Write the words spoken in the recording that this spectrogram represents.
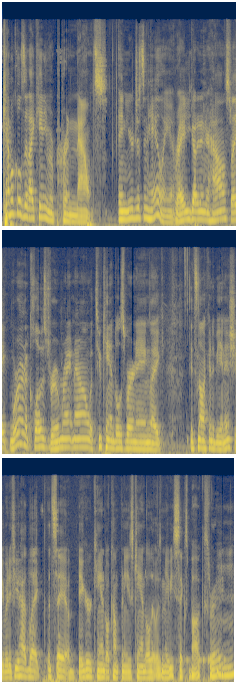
chemicals that I can't even pronounce. And you're just inhaling it, right? You got it in your house, right? We're in a closed room right now with two candles burning. Like, it's not going to be an issue. But if you had, like, let's say a bigger candle company's candle that was maybe six bucks, right? Mm-hmm.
